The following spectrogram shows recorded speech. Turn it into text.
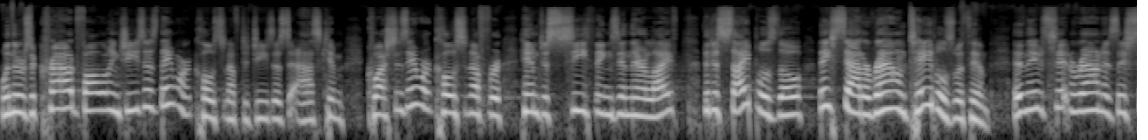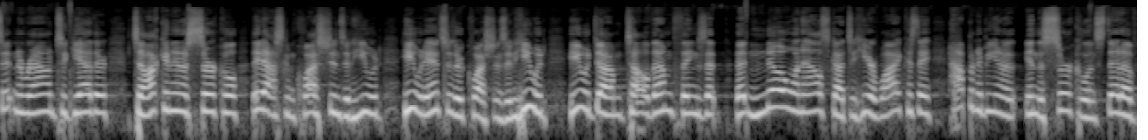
when there was a crowd following Jesus, they weren't close enough to Jesus to ask him questions. They weren't close enough for him to see things in their life. The disciples, though, they sat around tables with him. And they were sitting around as they're sitting around together, talking in a circle. They'd ask him questions, and he would, he would answer their questions. And he would, he would um, tell them things that, that no one else got to hear. Why? Because they happened to be in, a, in the circle instead of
